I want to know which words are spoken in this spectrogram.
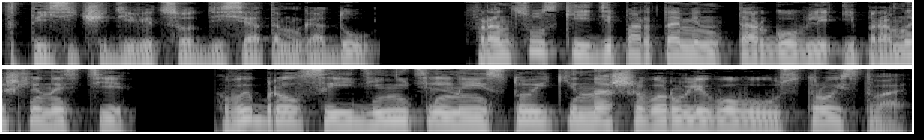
В 1910 году французский департамент торговли и промышленности выбрал соединительные стойки нашего рулевого устройства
